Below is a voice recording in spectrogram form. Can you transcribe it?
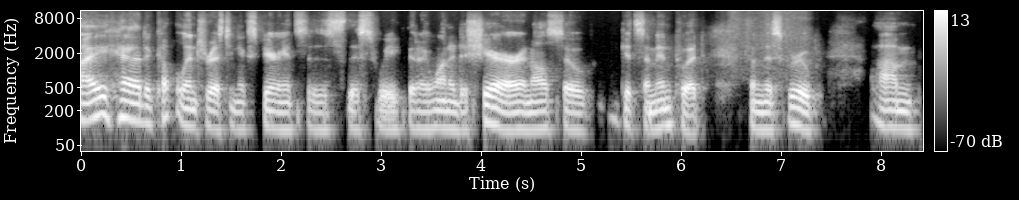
I had a couple interesting experiences this week that I wanted to share and also get some input from this group. Um,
